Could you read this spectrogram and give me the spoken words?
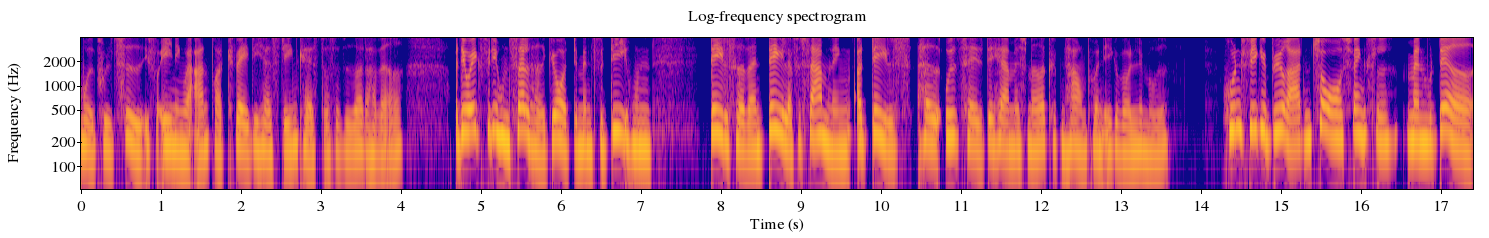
mod politiet i forening med andre kvæg de her stenkast og så videre, der har været. Og det var ikke, fordi hun selv havde gjort det, men fordi hun dels havde været en del af forsamlingen, og dels havde udtalt det her med smadre København på en ikke voldelig måde. Hun fik i byretten to års fængsel. Man vurderede,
